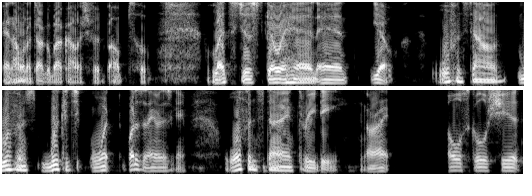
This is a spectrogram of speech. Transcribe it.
And I want to talk about college football. So let's just go ahead and, yo, Wolfenstein, Wolfenstein, what, what is the name of this game? Wolfenstein 3D. All right. Old school shit.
